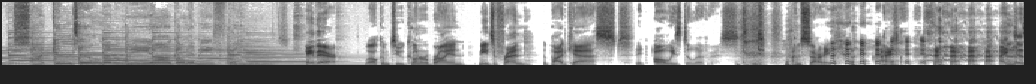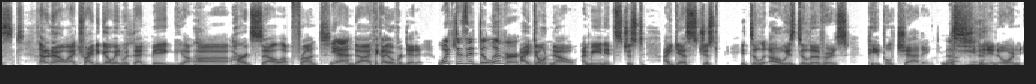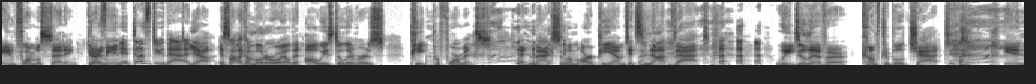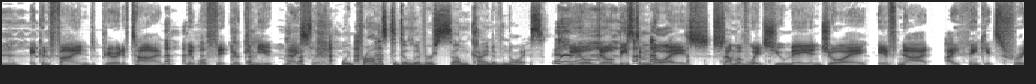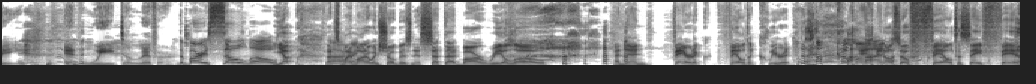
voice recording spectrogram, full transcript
Yes, I can tell that we are gonna be friends. Hey there. Welcome to Conan O'Brien Needs a Friend, the podcast that always delivers. I'm sorry. I, I just, I don't know. I tried to go in with that big, uh, hard sell up front. Yeah. And uh, I think I overdid it. What does it deliver? I don't know. I mean, it's just, I guess, just it deli- always delivers people chatting Okay. in an or an informal setting. Do you know what I mean? It does do that. yeah, it's not like a motor oil that always delivers peak performance at maximum RPMs. It's not that. We deliver comfortable chat in a confined period of time that will fit your commute nicely. We promise to deliver some kind of noise. We'll, there'll be some noise, some of which you may enjoy. If not, I think it's free. And we deliver. The bar is so low. Yep. That's All my right. motto in show business. Set that bar real low and then fair to fail to clear it. Come on. And, and also fail to say fail.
